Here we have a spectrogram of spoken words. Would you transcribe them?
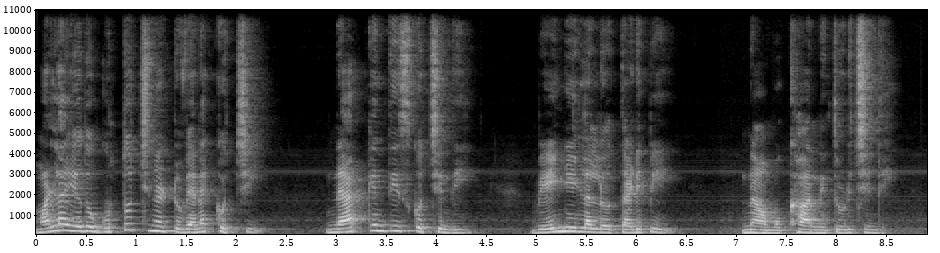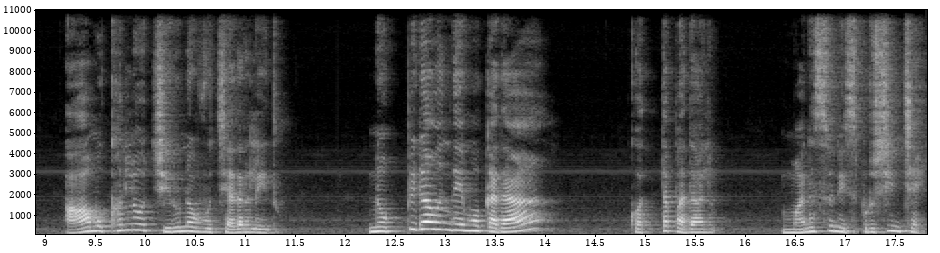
మళ్ళా ఏదో గుర్తొచ్చినట్టు వెనక్కొచ్చి నాప్కిన్ తీసుకొచ్చింది. వేడినీళ్ళలో తడిపి నా ముఖాన్ని తుడిచింది. ఆ ముఖంలో చిరునవ్వు చెదరలేదు. నొప్పిగా ఉందేమో కదా? కొత్త పదాలు. మనసుని స్పృశించాయి.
